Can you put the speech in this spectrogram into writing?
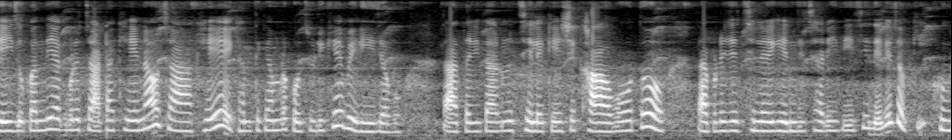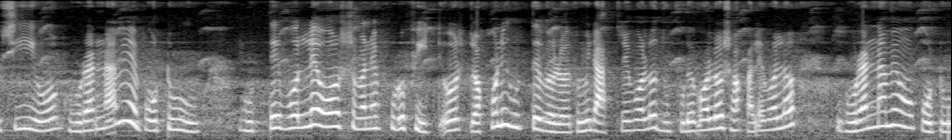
এই দোকান দিয়ে একবারে চাটা খেয়ে নাও। চা খেয়ে এখান থেকে আমরা কচুরি খেয়ে বেরিয়ে যাব। তাড়াতাড়ি তার মানে ছেলেকে এসে খাওয়াবো তো। তারপরে যে ছেলের গেঞ্জি ছাড়িয়ে দিয়েছি, দেখেছ? কি খুশি। ও ঘোরার নামে পটু। ঘুরতে বললে ওর মানে পুরো ফিট ওর যখনই ঘুরতে বলো, তুমি রাত্রে বলো, দুপুরে বলো, সকালে বলো ঘোরার নামে ও পটু।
